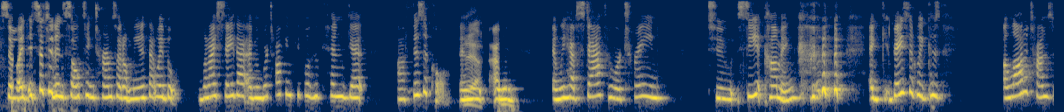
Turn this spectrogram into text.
so it, it's such an insulting term so i don't mean it that way. But when i say that i mean we're talking people who can get uh, physical. And yeah. we, i would and we have staff who are trained to see it coming. And basically because a lot of times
